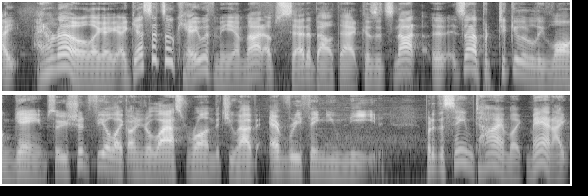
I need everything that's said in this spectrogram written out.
I I don't know. Like I, I guess that's okay with me. I'm not upset about that because it's not uh, it's not a particularly long game. So you should feel like on your last run that you have everything you need. But at the same time, like man, I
